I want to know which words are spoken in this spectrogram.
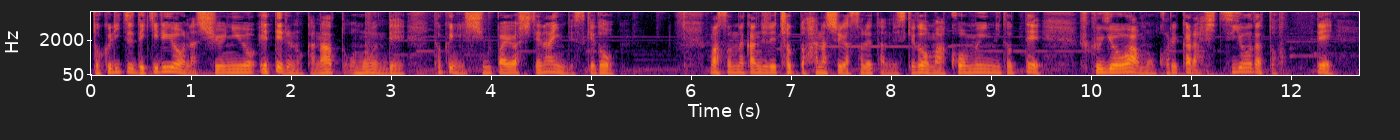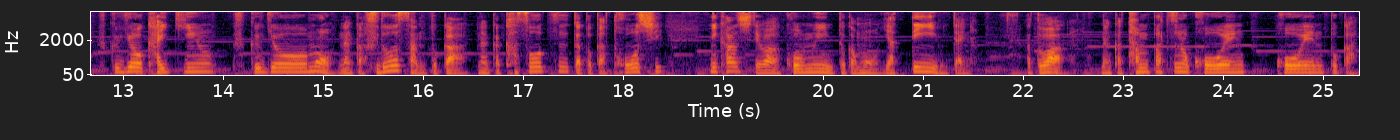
独立できるような収入を得てるのかなと思うんで特に心配はしてないんですけどまあそんな感じでちょっと話がそれたんですけどまあ公務員にとって副業はもうこれから必要だと。で副業解禁副業もなんか不動産とかなんか仮想通貨とか投資に関しては公務員とかもやっていいみたいなあとはなんか単発の講演講演とか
